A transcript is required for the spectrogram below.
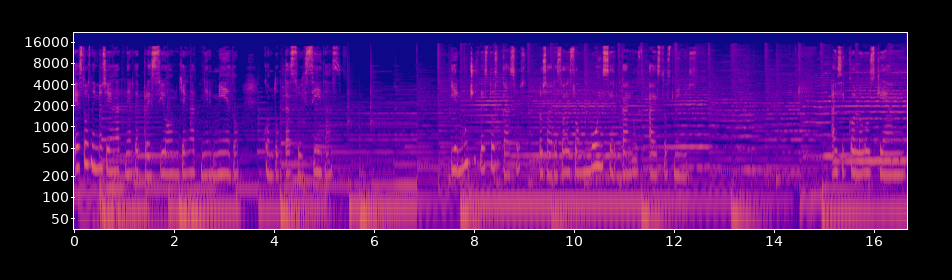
Estos niños llegan a tener depresión, llegan a tener miedo, conductas suicidas. Y en muchos de estos casos, los agresores son muy cercanos a estos niños. Hay psicólogos que han,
